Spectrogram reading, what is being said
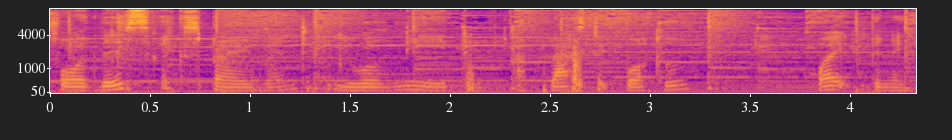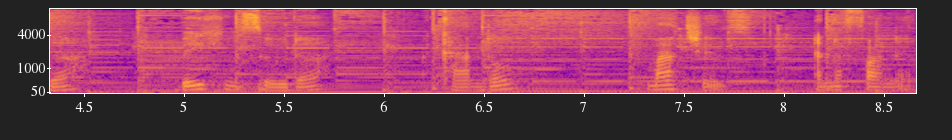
For this experiment, you will need a plastic bottle, white vinegar, baking soda, a candle, matches, and a funnel.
